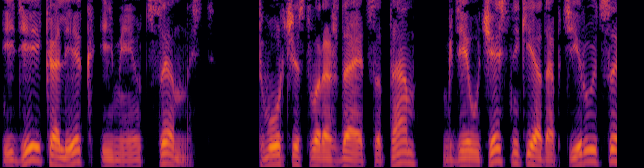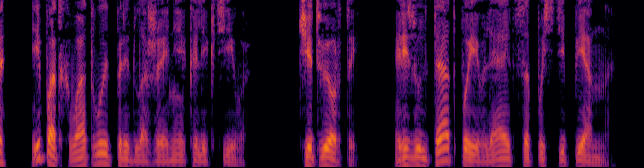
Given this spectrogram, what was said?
Идеи коллег имеют ценность. Творчество рождается там, где участники адаптируются и подхватывают предложения коллектива. Четвертый. Результат появляется постепенно.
